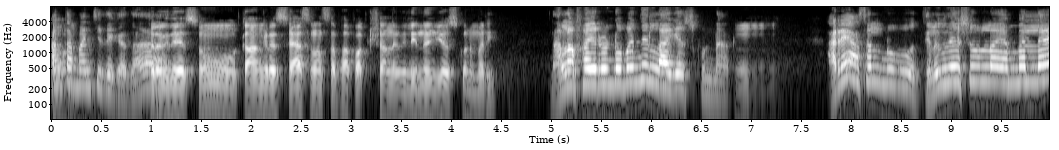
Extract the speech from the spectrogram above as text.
అంత. మంచిది కదా. తెలుగుదేశం కాంగ్రెస్ శాసనసభ పక్షాలను విలీనం చేసుకుని మరి నలభై రెండు మందిని లాగేసుకున్నారు. అరే అసలు నువ్వు తెలుగుదేశంలో ఎమ్మెల్యే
